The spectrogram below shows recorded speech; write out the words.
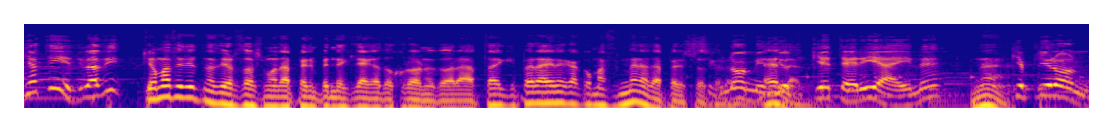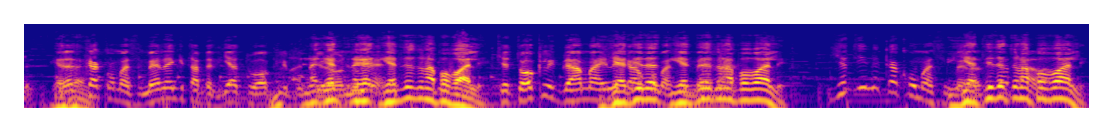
Γιατί, δηλαδή, Και ο μαθητής του να διορθώσουμε όταν παίρνει 50.000 το χρόνο τώρα. Αυτά εκεί πέρα είναι κακομαθημένα τα περισσότερα. συγγνώμη, Έλα. ιδιωτική εταιρεία είναι Ναι. και πληρώνουν. Δηλαδή, βέβαια. κακομαθημένα είναι και τα παιδιά του Όκλι που Να, για- πληρώνουν. να- γιατί δεν τον αποβάλει; Και το Όκλι Γκάμα είναι Γιατί δεν, κακομαθημένα. γιατί δεν τον αποβάλει; Γιατί είναι κακομαθημένα. Γιατί δεν τον κατάλαβα. αποβάλει;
